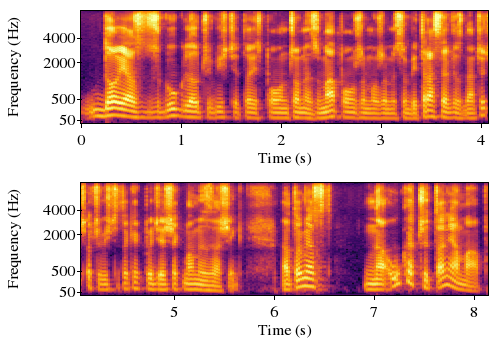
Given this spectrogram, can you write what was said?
dojazd z Google oczywiście to jest połączone z mapą, że możemy sobie trasę wyznaczyć, oczywiście tak jak powiedziałeś, jak mamy zasięg. Natomiast nauka czytania map,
